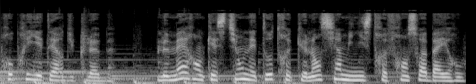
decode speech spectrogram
propriétaire du club. Le maire en question n'est autre que l'ancien ministre François Bayrou.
